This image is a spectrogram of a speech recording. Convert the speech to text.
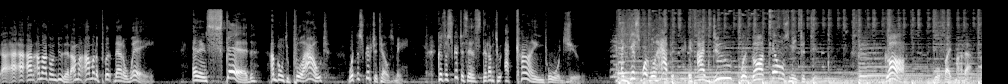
I, I, I'm not gonna do that. I'm, I'm gonna put that away, and instead, I'm going to pull out what the Scripture tells me. Because the scripture says that I'm to act kind towards you. And guess what will happen if I do what God tells me to do? God will fight my battle.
